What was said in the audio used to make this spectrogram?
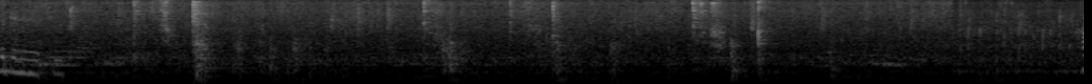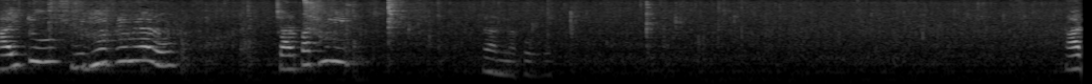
বেটে নিয়েছি। হাই টু মিডিয়াম ফ্লেমে আরও চার পাঁচ মিনিট রান্না করব। আর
